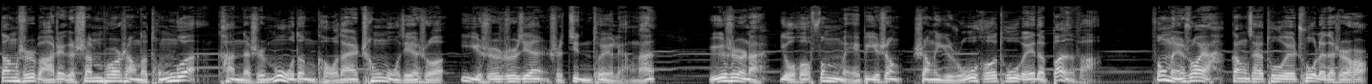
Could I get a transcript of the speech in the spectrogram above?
当时把这个山坡上的童贯看的是目瞪口呆、瞠目结舌，一时之间是进退两难。于是呢，又和丰美必胜商议如何突围的办法。丰美说呀，刚才突围出来的时候，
